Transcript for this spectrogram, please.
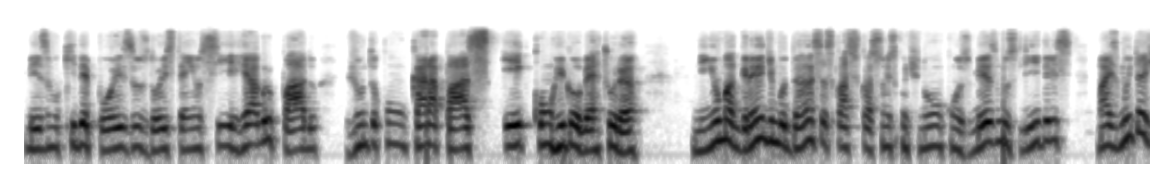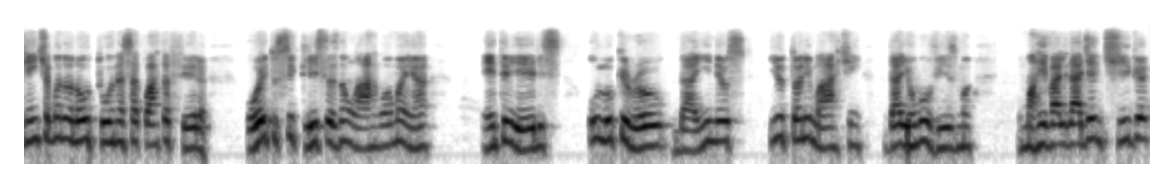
mesmo que depois os dois tenham se reagrupado junto com o Carapaz e com o Rigoberto Urán. Nenhuma grande mudança, as classificações continuam com os mesmos líderes, mas muita gente abandonou o Tour nessa quarta-feira. Oito ciclistas não largam amanhã, entre eles o Luke Rowe da Ineos e o Tony Martin da Jumbo Visma, uma rivalidade antiga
